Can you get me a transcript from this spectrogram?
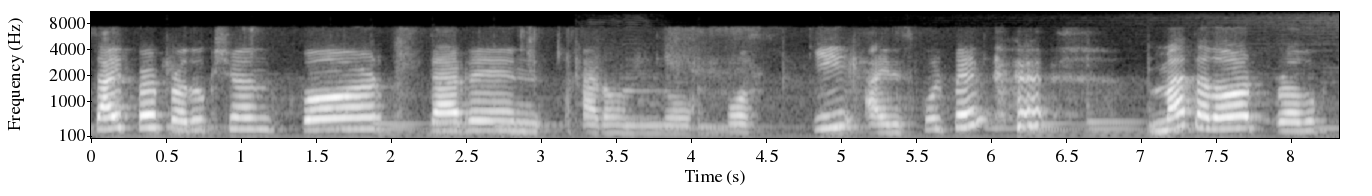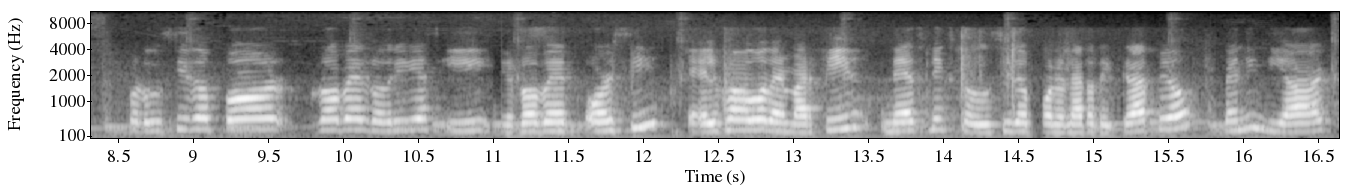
Cyper Production por Darren Aronofsky, ay disculpen, Matador producido por Robert Rodríguez y Robert Orsi, El Juego del Marfil, Netflix producido por Leonardo DiCaprio, Bending the Ark,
